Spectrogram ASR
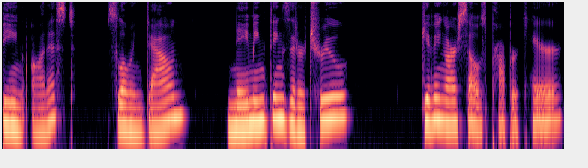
being honest, slowing down, naming things that are true, giving ourselves proper care,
